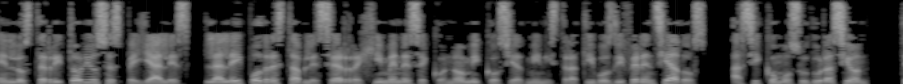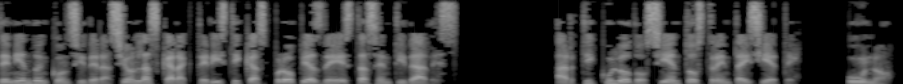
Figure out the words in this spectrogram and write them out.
En los territorios especiales, la ley podrá establecer regímenes económicos y administrativos diferenciados, así como su duración, teniendo en consideración las características propias de estas entidades. Artículo 237. 1.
